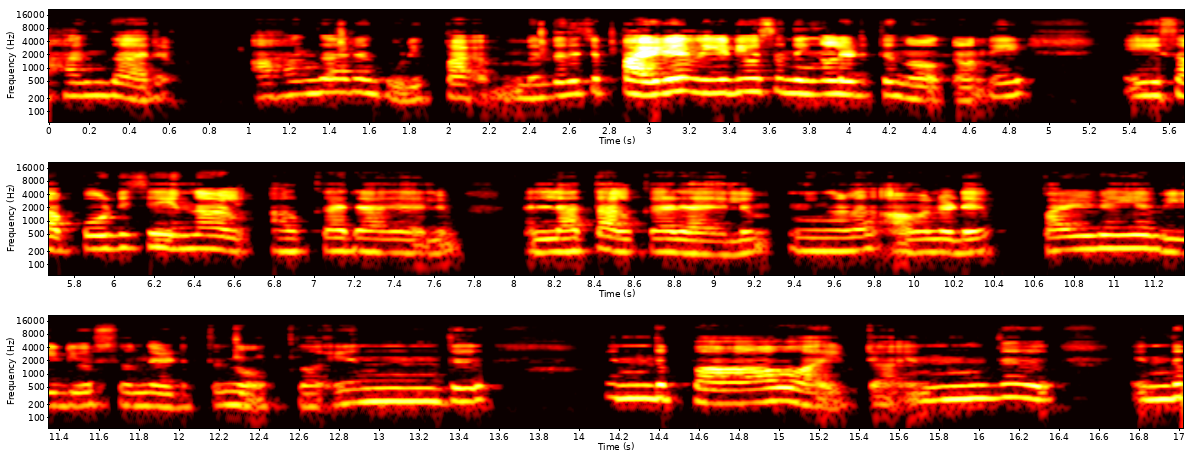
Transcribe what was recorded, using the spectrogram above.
അഹങ്കാരം. അഹങ്കാരം കൂടി. എന്താണെന്ന് വെച്ചാൽ പഴയ വീഡിയോസ് നിങ്ങൾ എടുത്ത് നോക്കണം. ഈ ഈ സപ്പോർട്ട് ചെയ്യുന്ന ആൾ ആൾക്കാരായാലും അല്ലാത്ത ആൾക്കാരായാലും നിങ്ങൾ അവളുടെ പഴയ വീഡിയോസ് ഒന്ന് എടുത്ത് നോക്കുക. എന്ത് എന്ത് പാവമായിട്ടാ എന്ത് എന്ത്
